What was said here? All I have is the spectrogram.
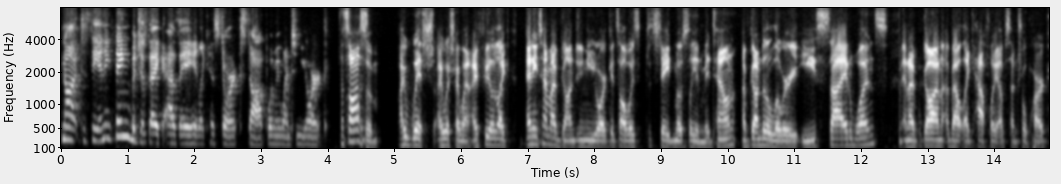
not to see anything, but just like as a like historic stop when we went to New York. That's awesome. I wish, I wish I went. I feel like anytime I've gone to New York, it's always stayed mostly in Midtown. I've gone to the Lower East Side once, and I've gone about like halfway up Central Park,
